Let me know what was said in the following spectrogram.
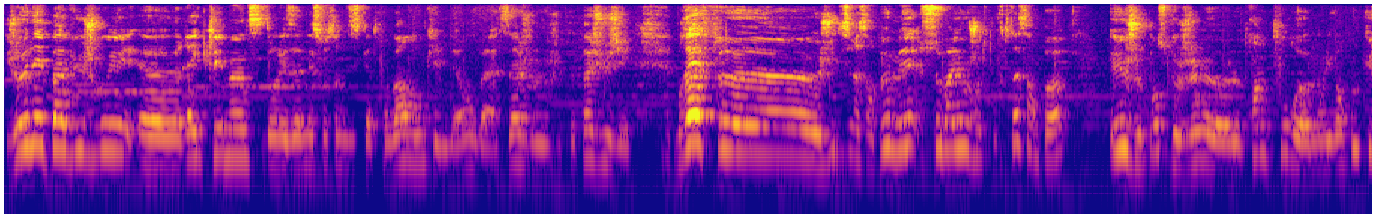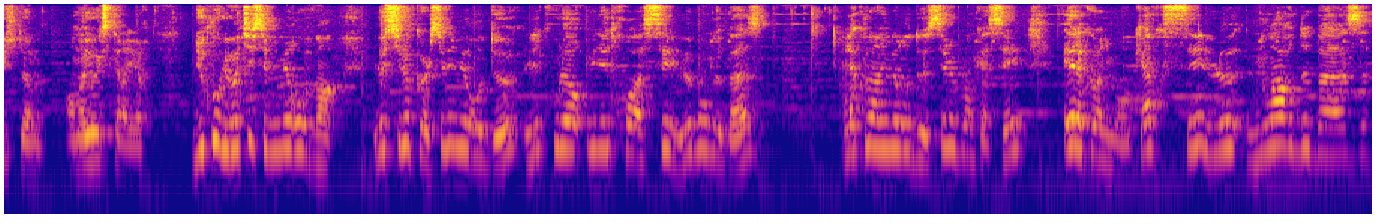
je n'ai pas vu jouer euh, Ray Clements dans les années 70-80, donc évidemment, bah ça, je, peux pas juger. Bref, euh, je dirais un peu, mais ce maillot, je le trouve très sympa, et je pense que je vais le prendre pour euh, mon Liverpool Custom, en maillot extérieur. Du coup, le motif, c'est le numéro 20, le silocol, c'est le numéro 2, les couleurs 1 et 3, c'est le banc de base, la couleur numéro 2, c'est le blanc cassé, et la couleur numéro 4, c'est le noir de base.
